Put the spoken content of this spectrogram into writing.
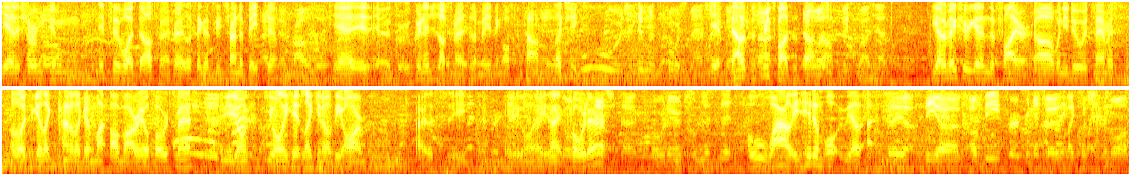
Yeah, the That's sure not you low. can. It's a what the up smash, right? It Looks like that's he's trying to bait to. Probably. Yeah, it, uh, Greninja's up smash is amazing off the top. Like she's. Ooh, just hit him with the forward smash. Yeah, that was the sweet spot this That time, was though. the sweet spot, yes. You gotta make sure you get in the fire uh, when you do it with Samus. Otherwise, you get like kind of like a, Ma- a Mario forward smash, Yeah. and you don't. You only hit like you know the arm. All right, let's see. 81, 89, Going forward air. Forward air, just missed it. Oh wow, it hit him. All, yeah, I- The, uh, the uh, up B for Greninja like pushes him off.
